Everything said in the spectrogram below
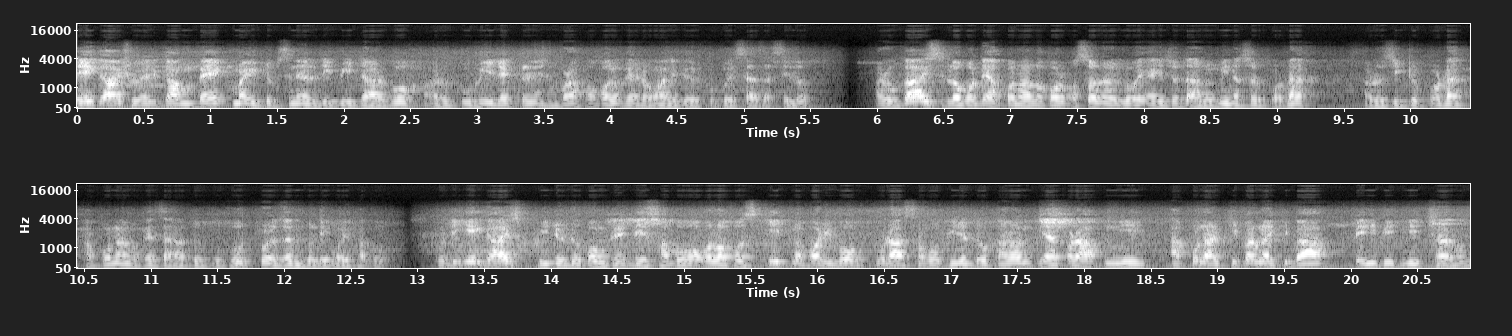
Hey guys welcome back my YouTube channel DB Turbo আৰু কুহি ইলেক্ট্ৰনিক্সৰ পৰা সকলোকে ৰঙালী বিহুৰ শুভেচ্ছা যাচিলোঁ। আৰু গাইছ লগতে আপোনালোকৰ ওচৰলৈ লৈ আহিছোঁ এটা লুমিনাছৰ প্ৰডাক্ট আৰু যিটো প্ৰডাক্ট আপোনালোকে জনাটো বহুত প্ৰয়োজন বুলি মই ভাবোঁ। গতিকে গাইজ ভিডিঅ'টো কমপ্লিটলি চাব অলপ স্কিপ নকৰিব পূৰা চাব ভিডিঅ'টো কাৰণ ইয়াৰ পৰা আপুনি আপোনাৰ কিবা নহয় কিবা বেনিফিট নিশ্চয় হ'ব।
